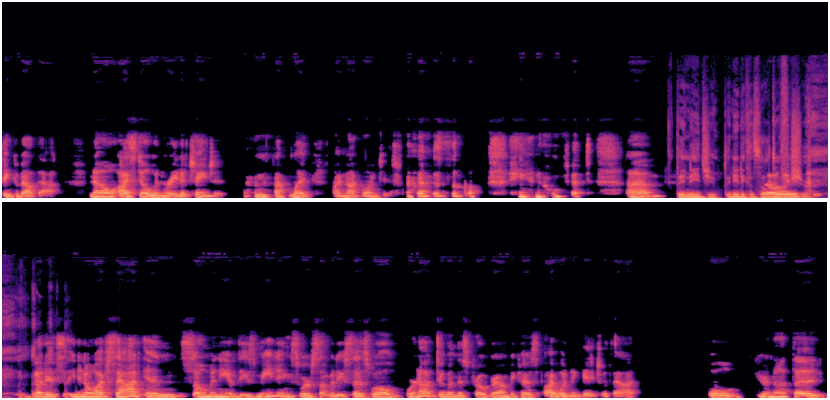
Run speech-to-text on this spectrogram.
Think about that." No, I still wouldn't read it. Change it. I'm like, I'm not going to. so, you know, but um, they need you. They need a consultant so for sure. but it's, you know, I've sat in so many of these meetings where somebody says, "Well, we're not doing this program because I wouldn't engage with that." Well, you're not the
